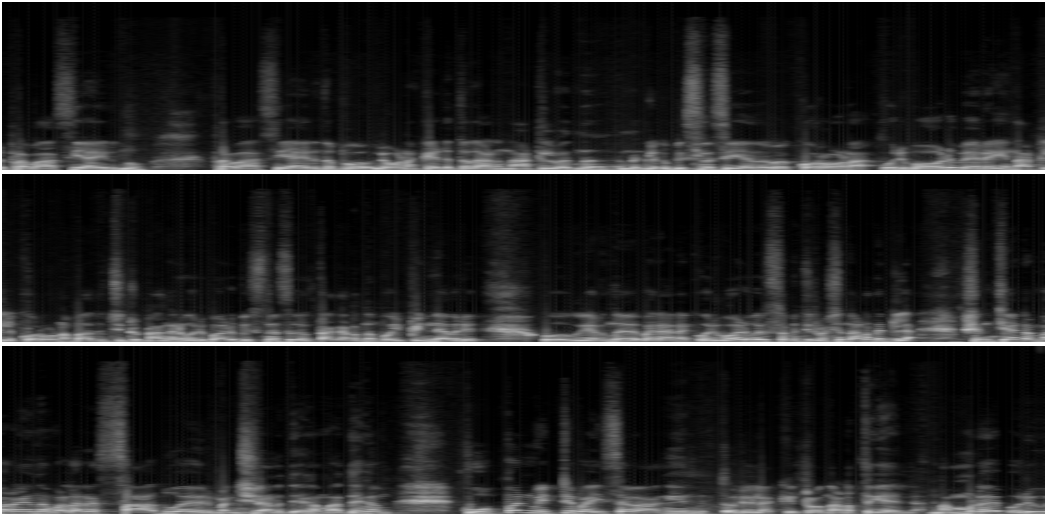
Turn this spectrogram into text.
ഒരു പ്രവാസിയായിരുന്നു. പ്രവാസിയായിരുന്നപ്പോൾ ലോണൊക്കെ എടുത്തതാണ്. നാട്ടിൽ വന്ന് എന്തെങ്കിലും ബിസിനസ് ചെയ്യാൻ കൊറോണ ഒരുപാട് പേരെ ഈ നാട്ടിൽ കൊറോണ ബാധിച്ചിട്ടുണ്ട്. അങ്ങനെ ഒരുപാട് ബിസിനസ്സുകൾ തകർന്നു പോയി. പിന്നെ അവർ ഉയർന്ന് വരാനൊക്കെ ഒരുപാട് പേര് ശ്രമിച്ചിട്ട് പക്ഷെ നടന്നിട്ടില്ല. പക്ഷെ ചേട്ടൻ പറയുന്ന വളരെ സാധുവായ ഒരു മനുഷ്യനാണ് അദ്ദേഹം. അദ്ദേഹം കൂപ്പൺ വിറ്റ് പൈസ വാങ്ങി ഒരു ലക്കി ഡ്രോ നടത്തുകയല്ല. നമ്മുടെ ഒരു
